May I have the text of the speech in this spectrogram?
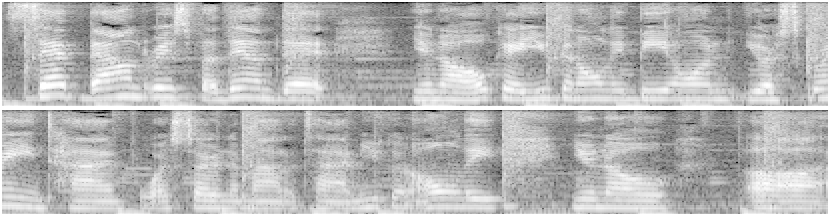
set boundaries for them that, you know, okay, you can only be on your screen time for a certain amount of time. You can only, you know, uh,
